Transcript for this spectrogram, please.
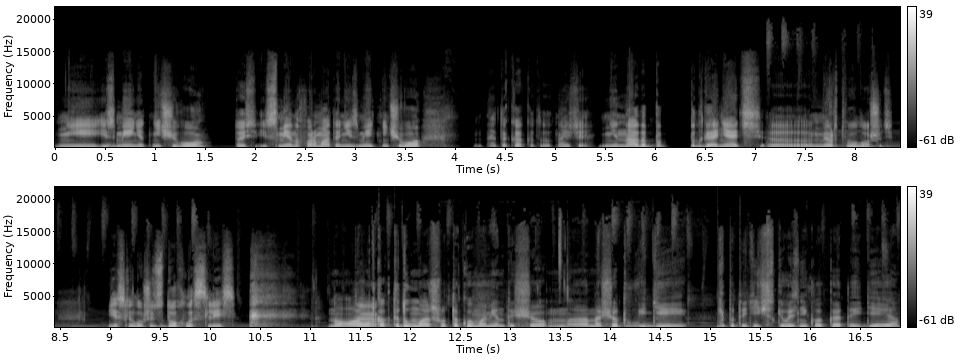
не изменит ничего, то есть и смена формата не изменит ничего, это как это, знаете, не надо подгонять э, мертвую лошадь. Если лошадь сдохла, слезь. Ну, а да. а вот как ты думаешь, вот такой момент еще э, насчет идеи? Гипотетически возникла какая-то идея,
